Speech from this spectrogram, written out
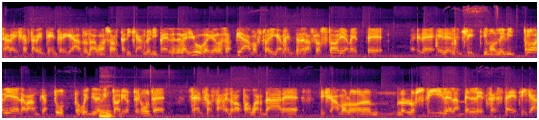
sarei certamente intrigato da una sorta di cambio di pelle della Juve che lo sappiamo storicamente nella sua storia mette ed è, ed è legittimo le vittorie davanti a tutto quindi le mm. vittorie ottenute senza stare troppo a guardare diciamo, lo, lo, stile, la bellezza estetica,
